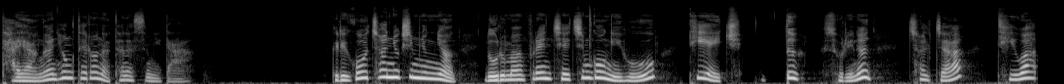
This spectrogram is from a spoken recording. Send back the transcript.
다양한 형태로 나타났습니다. 그리고 1066년 Norman French의 침공 이후 th, 뜨 소리는 철자 t와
